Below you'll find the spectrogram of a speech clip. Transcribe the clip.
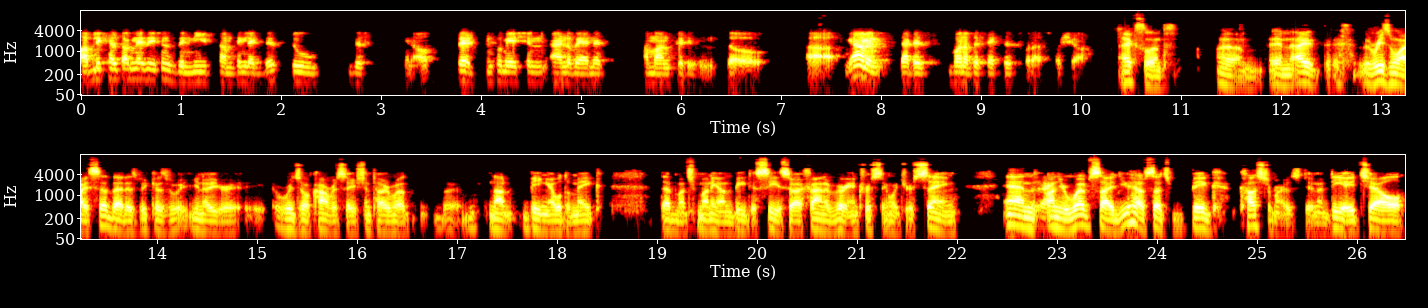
public health organizations, they need something like this to just, you know, spread information and awareness among citizens. So uh, yeah, I mean, that is one of the sectors for us for sure. Excellent. Um, and I, the reason why I said that is because we, you know your original conversation talking about not being able to make that much money on B2C. So I found it very interesting what you're saying. And on your website, you have such big customers, you know, DHL,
